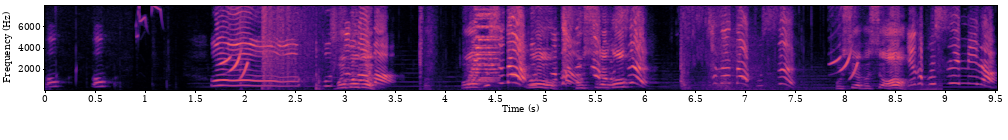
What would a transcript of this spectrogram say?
어, 어, 오, 보스 뭐, 뭐, 뭐? 봐. 어? 보스다! 어, 보스라고? 보스. 찾았다 보스. 보스야 보스 어! 얘가 보스입니다.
